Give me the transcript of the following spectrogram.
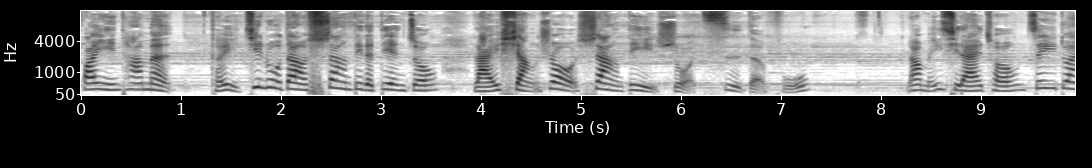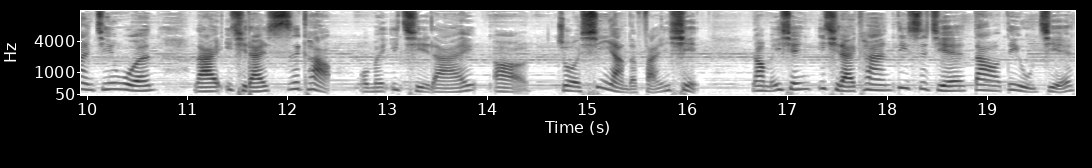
欢迎他们可以进入到上帝的殿中来享受上帝所赐的福。让我们一起来从这一段经文来一起来思考，我们一起来呃做信仰的反省。让我们一先一起来看第四节到第五节。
